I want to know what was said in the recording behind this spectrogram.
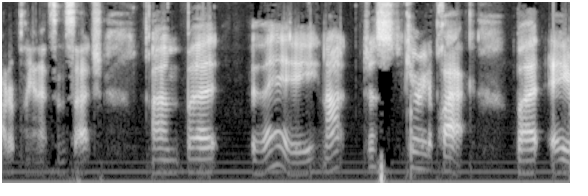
outer planets and such, um, but they not just carried a plaque, but a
